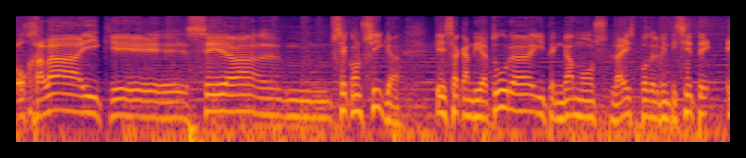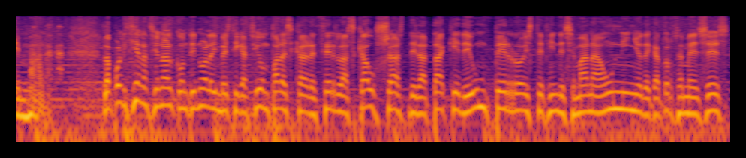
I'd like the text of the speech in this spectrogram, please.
ojalá y que sea, mm, se consiga esa candidatura y tengamos la Expo del 27 en Málaga. La Policía Nacional continúa la investigación para esclarecer las causas del ataque de un perro este fin de semana a un niño de 14 meses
